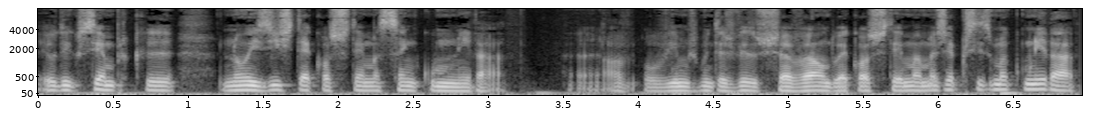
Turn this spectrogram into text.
Eu digo sempre que não existe ecossistema sem comunidade. Eh, ouvimos muitas vezes o chavão do ecossistema, mas é preciso uma comunidade.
